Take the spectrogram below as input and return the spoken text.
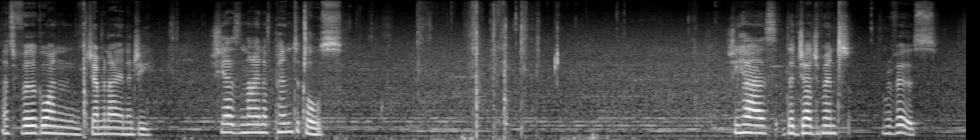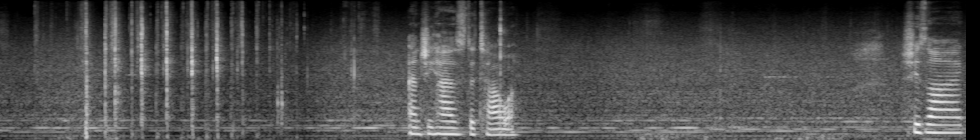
That's Virgo and Gemini energy. She has Nine of Pentacles. She has the Judgment reverse. And she has the Tower. She's like,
